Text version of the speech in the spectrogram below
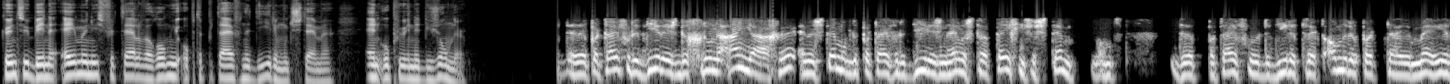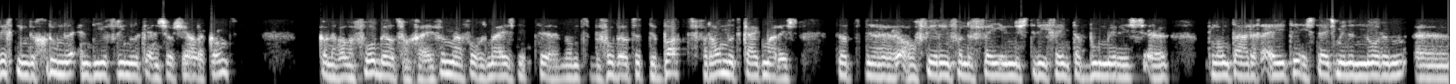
Kunt u binnen één minuut vertellen waarom u op de Partij van de Dieren moet stemmen en op u in het bijzonder? De Partij voor de Dieren is de groene aanjager. En een stem op de Partij voor de Dieren is een hele strategische stem. Want de Partij voor de Dieren trekt andere partijen mee richting de groene en diervriendelijke en sociale kant. Ik kan er wel een voorbeeld van geven, maar volgens mij is dit. Uh, want bijvoorbeeld het debat verandert. Kijk maar eens dat de halvering van de vee-industrie geen taboe meer is. Uh, plantaardig eten is steeds minder norm. Uh,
